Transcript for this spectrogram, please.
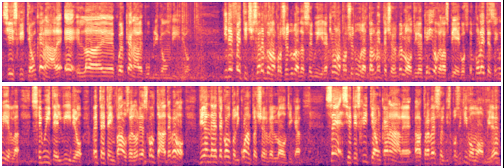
si è iscritti a un canale e la, eh, quel canale pubblica un video. In effetti ci sarebbe una procedura da seguire, che è una procedura talmente cervellotica che io ve la spiego, se volete seguirla seguite il video, mettete in pausa e lo riascoltate, però vi renderete conto di quanto è cervellotica. Se siete iscritti a un canale attraverso il dispositivo mobile,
